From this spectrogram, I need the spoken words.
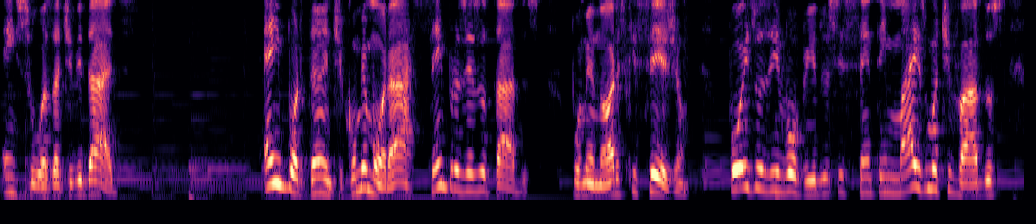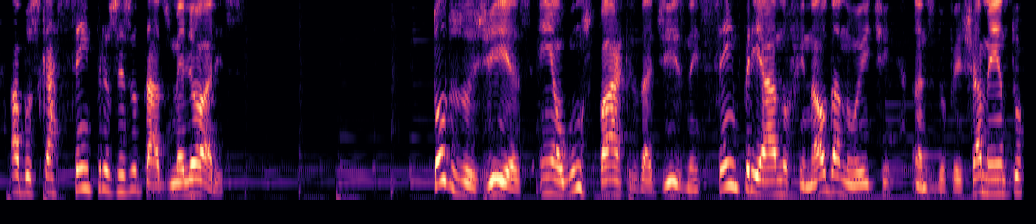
em suas atividades. É importante comemorar sempre os resultados, por menores que sejam, pois os envolvidos se sentem mais motivados a buscar sempre os resultados melhores. Todos os dias, em alguns parques da Disney, sempre há no final da noite, antes do fechamento,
